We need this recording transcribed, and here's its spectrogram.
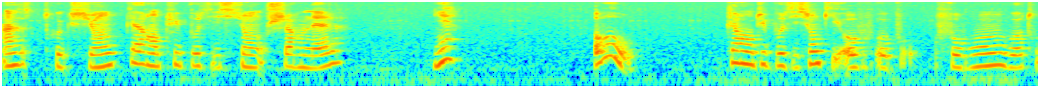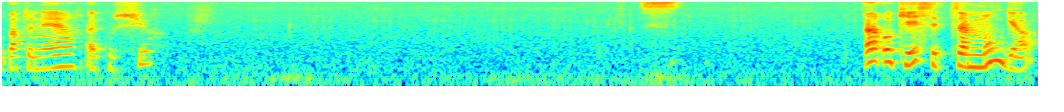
instruction, 48 positions charnelles. Yeah. Oh 48 positions qui feront votre partenaire à coup sûr. Ah ok, c'est un manga.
